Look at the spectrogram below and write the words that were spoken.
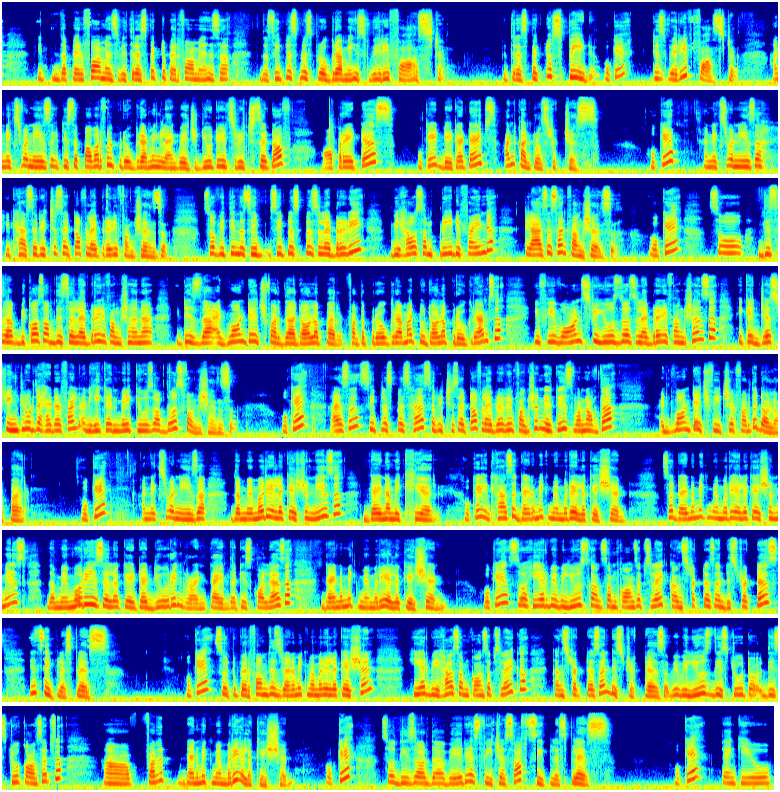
It, the performance with respect to performance uh, the C++ program is very fast. With respect to speed okay it is very fast. And next one is it is a powerful programming language due to its rich set of operators okay data types and control structures okay? And next one is uh, it has a rich set of library functions. So within the C, C++ library we have some predefined classes and functions. Okay? So this uh, because of this uh, library function uh, it is the advantage for the developer for the programmer to develop programs. If he wants to use those library functions he can just include the header file and he can make use of those functions. Okay? As a c++ has rich set of library function it is one of the advantage feature for the developer okay and next one is uh, the memory allocation is uh, dynamic here okay it has a dynamic memory allocation so, dynamic memory allocation means the memory is allocated during runtime that is called as a dynamic memory allocation. Okay. So, here we will use some concepts like constructors and destructors in C++. Okay. So, to perform this dynamic memory allocation here we have some concepts like constructors and destructors. We will use these two these two concepts uh, for dynamic memory allocation. Okay. So, these are the various features of C++. Okay. Thank you.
